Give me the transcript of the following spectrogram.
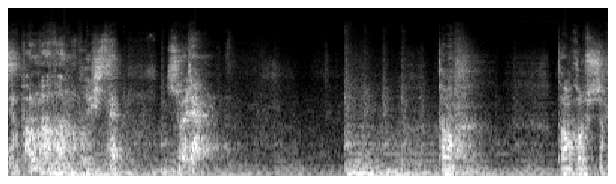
Şenizin parmağı var mı bu işte? Söyle. Tamam. Tamam konuşacağım.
